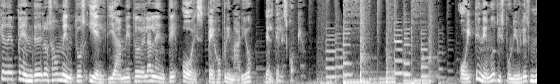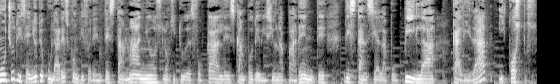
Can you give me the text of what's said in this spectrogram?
que depende de los aumentos y el diámetro de la lente o espejo primario del telescopio. Hoy tenemos disponibles muchos diseños de oculares con diferentes tamaños, longitudes focales, campos de visión aparente, distancia a la pupila, calidad y costos.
